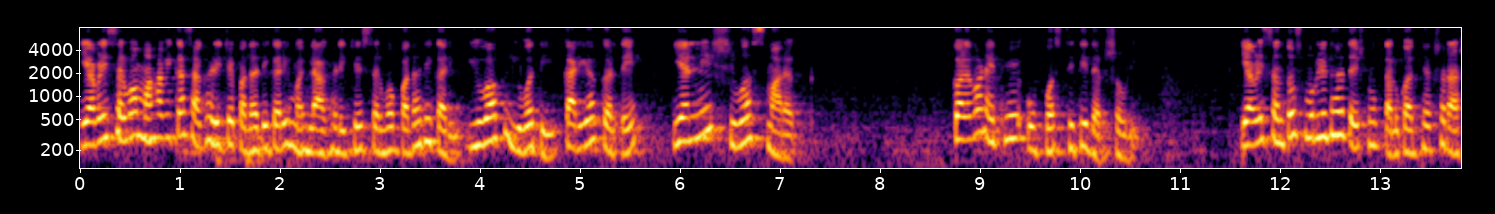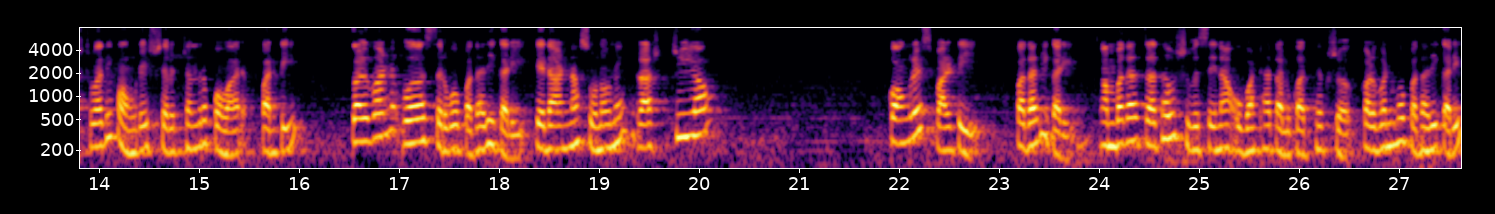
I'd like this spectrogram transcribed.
यावेळी सर्व महाविकास आघाडीचे पदाधिकारी महिला आघाडीचे सर्व पदाधिकारी युवक युवती कार्यकर्ते यांनी शिवस्मारक कळवण येथे उपस्थिती दर्शवली. यावेळी संतोष मुरलीधर देशमुख तालुकाध्यक्ष राष्ट्रवादी काँग्रेस शरदचंद्र पवार पार्टी कळवण व सर्व पदाधिकारी केदारनाथ सोनवणे राष्ट्रीय काँग्रेस पार्टी पदाधिकारी अंबादास जाधव शिवसेना उबाठा तालुकाध्यक्ष कळवण व पदाधिकारी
